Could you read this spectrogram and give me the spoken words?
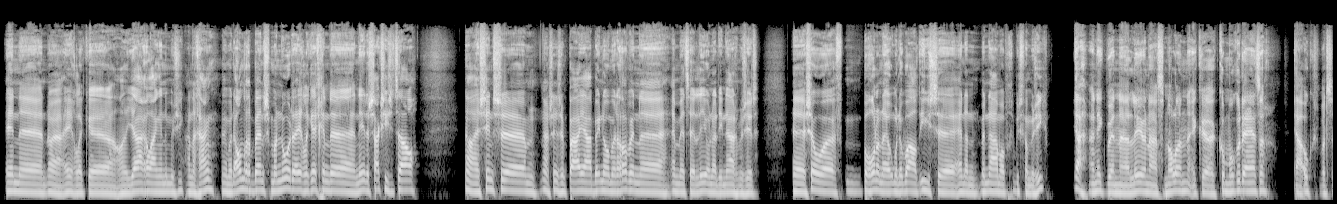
En nou ja, eigenlijk al jarenlang in de muziek aan de gang. Met andere bands, maar nooit eigenlijk echt in de Neder-Saxische taal. Nou, en sinds, nou, sinds een paar jaar ben ik nou met Robin en met Leona die naast me zit. Eh, zo eh, begonnen ook met de Wild East. eh, en dan met name op het gebied van muziek. Ja, en ik ben eh, Leonard Nollen. Ik eh, kom ook uit. Ja, ook wat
